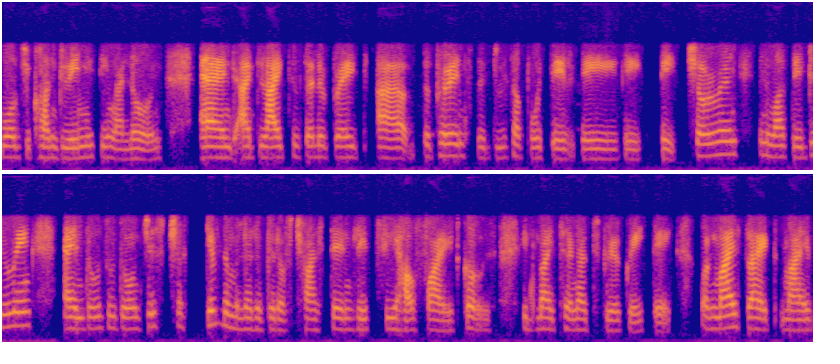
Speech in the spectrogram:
world you can't do anything alone. And i'd like to celebrate uh, the parents that do support their, their, their, their children in what they're doing and those who don't just just give them a little bit of trust and let's see how far it goes. It might turn out to be a great day. On my side my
